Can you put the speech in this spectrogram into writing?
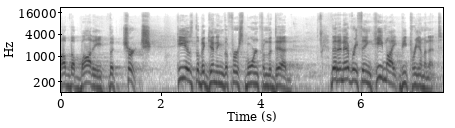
of the body, the church. He is the beginning, the firstborn from the dead, that in everything he might be preeminent.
